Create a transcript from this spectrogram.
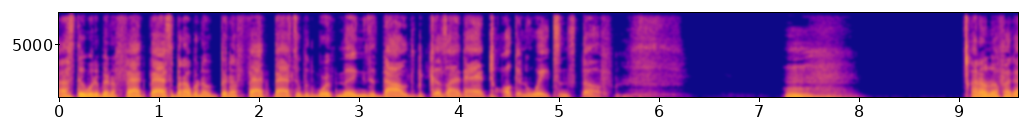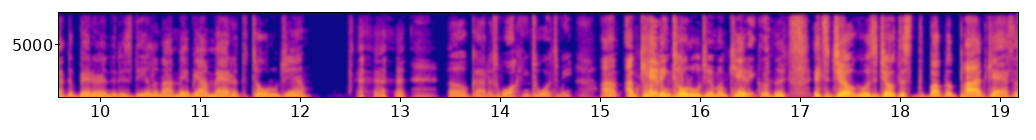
I still would have been a fat bastard, but I wouldn't have been a fat bastard with worth millions of dollars because I'd had talking weights and stuff. Hmm. I don't know if I got the better end of this deal or not. Maybe I'm mad at the total gym. oh God, it's walking towards me. I'm, I'm kidding, total gym. I'm kidding. it's a joke. It was a joke. This is the, the podcast.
